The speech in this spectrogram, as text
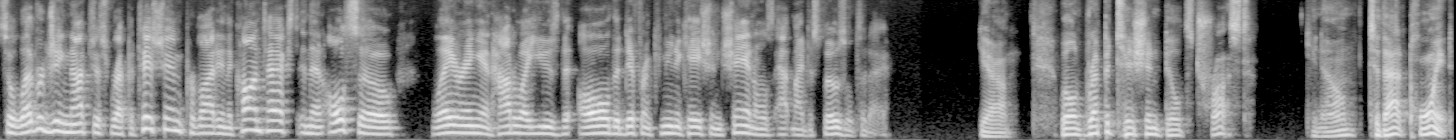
So leveraging not just repetition, providing the context, and then also layering in how do I use the, all the different communication channels at my disposal today. Yeah. Well, repetition builds trust you know to that point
